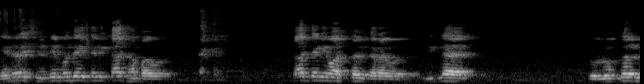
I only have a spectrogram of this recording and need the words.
येणाऱ्या शिर्डीमध्ये त्यांनी का थांबावं? का त्यांनी वास्तव्य करावं? इथल्या जो लोकल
